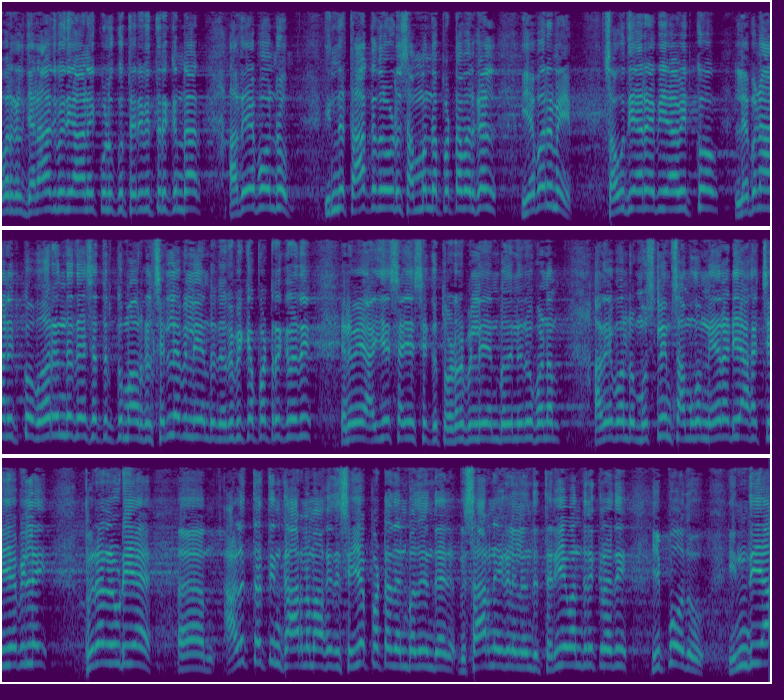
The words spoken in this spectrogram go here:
அவர்கள் ஜனாதிபதி ஆணைக்குழுக்கு தெரிவித்திருக்கின்றார். அதே போன்றும் இந்த தாக்குதலோடு சம்பந்தப்பட்டவர்கள் எவருமே சவுதி அரேபியாவிற்கோ லெபனானிற்கோ வேறு எந்த தேசத்திற்கும் அவர்கள் செல்லவில்லை என்று நிரூபிக்கப்பட்டிருக்கிறது. எனவே ஐஎஸ்ஐஎஸ்க்கு தொடர்பில்லை என்பது நிரூபணம். அதே போன்று முஸ்லீம் சமூகம் நேரடியாக செய்யவில்லை. பிறருடைய அழுத்தத்தின் காரணமாக இது செய்யப்பட்டது என்பது இந்த விசாரணைகளிலிருந்து தெரிய வந்திருக்கிறது. இப்போது இந்தியா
